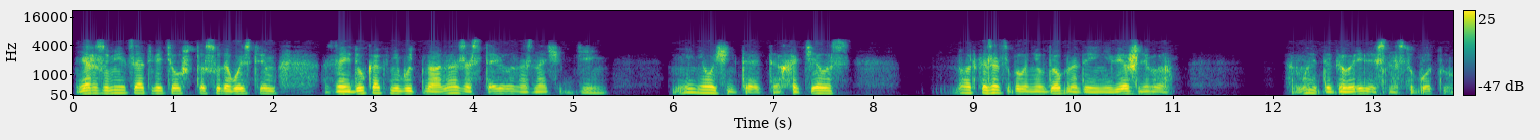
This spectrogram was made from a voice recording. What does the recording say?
Я, разумеется, ответил, что с удовольствием зайду как-нибудь, но она заставила назначить день. Мне не очень-то это хотелось, но отказаться было неудобно, да и невежливо. Мы договорились на субботу.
